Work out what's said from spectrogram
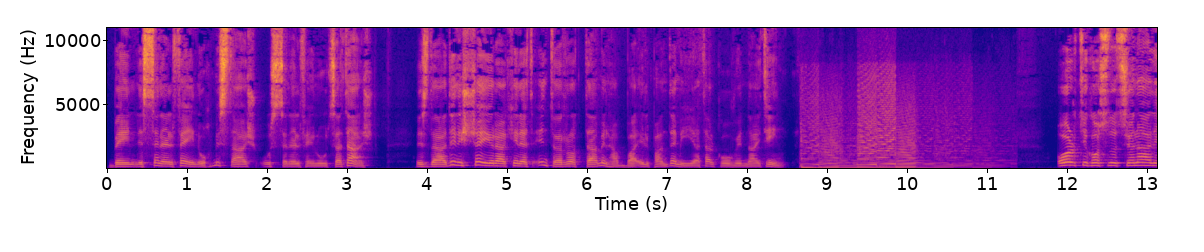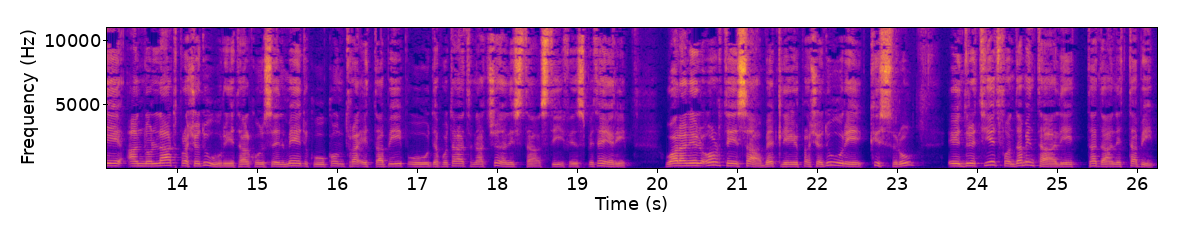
bejn is-sena 2015 u s-sena 2019, iżda din ix-xejra kienet interrotta minħabba il-pandemija tal-COVID-19. Qorti Kostituzzjonali annullat proċeduri tal-Kunsill Mediku kontra it-tabib u deputat Nazzjonalista Stephen Spiteri, wara li l-Qorti sabet li l-proċeduri kisru d-drittijiet fundamentali ta' dan it-tabib.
